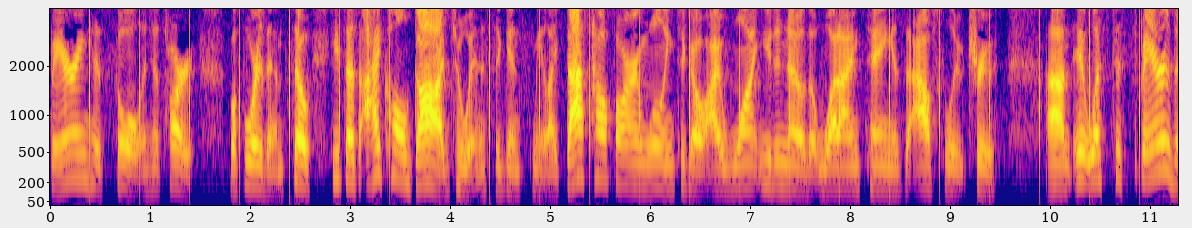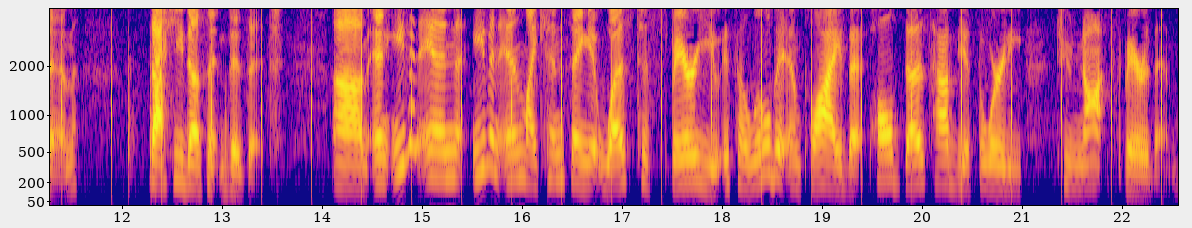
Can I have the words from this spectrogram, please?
baring his soul and his heart before them. So he says, I call God to witness against me. Like, that's how far I'm willing to go. I want you to know that what I'm saying is the absolute truth. Um, it was to spare them that he doesn't visit. Um, and even in even in like him saying it was to spare you, it's a little bit implied that Paul does have the authority to not spare them,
